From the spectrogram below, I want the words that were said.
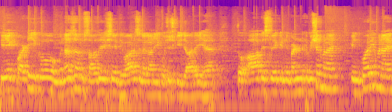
کہ ایک پارٹی کو منظم سازش سے دیوار سے لگانے کی کوشش کی جا رہی ہے۔ تو آپ اس پہ ایک انڈیپینڈنٹ کمیشن بنائیں انکوائری بنائیں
